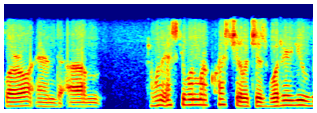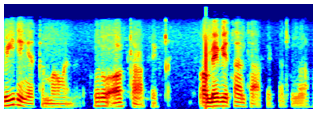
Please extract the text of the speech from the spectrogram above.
plural, and um I want to ask you one more question, which is, what are you reading at the moment? A little off topic. Or maybe it's on topic. I don't know.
